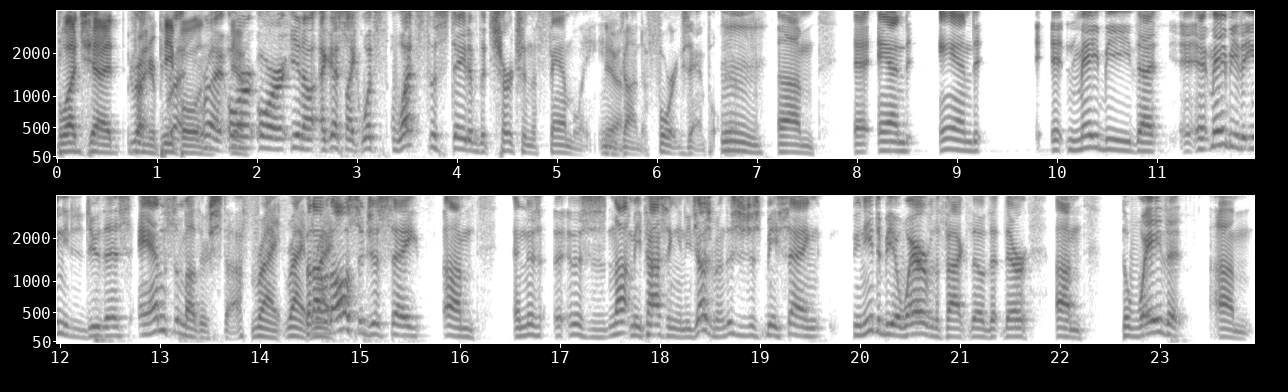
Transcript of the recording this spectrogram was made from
bloodshed from Right, your people, right? and- right. Or, or you know, I guess like what's what's the state of the church and the family in Yeah. Uganda, for example? Mm. Um, and and it may be that it may be that you need to do this and some other stuff, Right, right, But I would also just say, um, and this this is not me passing any judgment. This is just me saying you need to be aware of the fact, though, that there um, the way that um,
